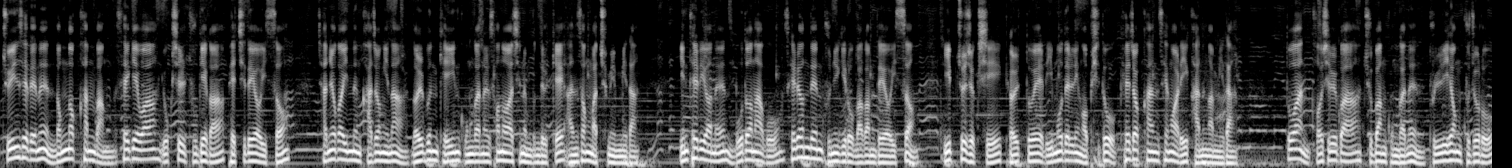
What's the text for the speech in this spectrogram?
주인 세대는 넉넉한 방 3개와 욕실 2개가 배치되어 있어 자녀가 있는 가정이나 넓은 개인 공간을 선호하시는 분들께 안성맞춤입니다. 인테리어는 모던하고 세련된 분위기로 마감되어 있어 입주 즉시 별도의 리모델링 없이도 쾌적한 생활이 가능합니다. 또한 거실과 주방 공간은 분리형 구조로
